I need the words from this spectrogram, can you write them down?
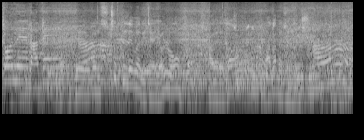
이거는 라벨 네, 이건 수축 필름을 이제 열로 가열해서 마감해주는 거예요. 아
